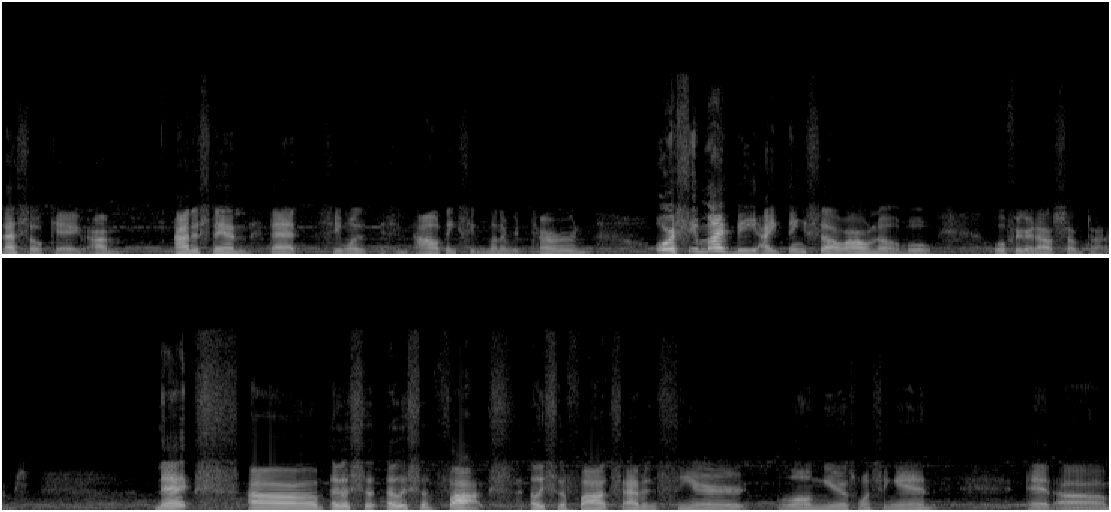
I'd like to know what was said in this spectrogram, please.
that's okay. Um, I understand that she was. I don't think she's gonna return, or she might be. I think so. I don't know. We'll we'll figure it out sometimes. Next, um, Alicia Alicia Fox. Alicia Fox. I haven't seen her long years once again, and um,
